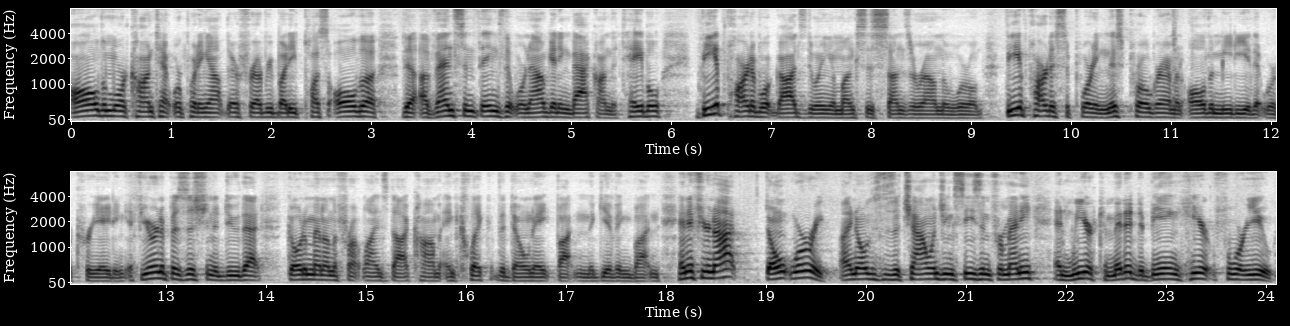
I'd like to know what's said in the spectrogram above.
all the more content we're putting out there for everybody, plus all the, the events and things that we're now getting back on the table. Be a part of what God's doing amongst His sons around the world. Be a part of supporting this program and all the media that we're creating. If you're in a position to do that, go to menonthefrontlines.com and click the donate button, the giving button. And if you're not, don't worry. I know this is a challenging season for many, and we are committed to being here for you.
